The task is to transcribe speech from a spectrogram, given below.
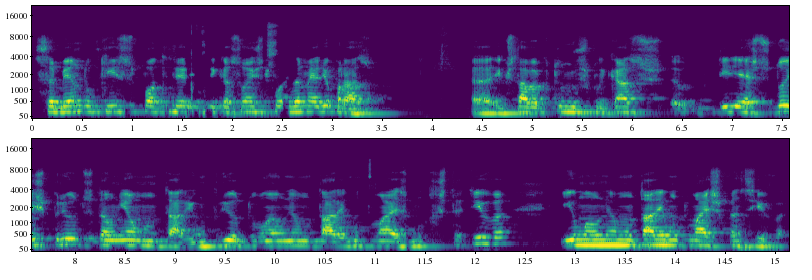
sabendo que isso pode ter implicações depois a médio prazo. Uh, e gostava que tu nos explicasses, uh, diria, estes dois períodos da União Monetária. Um período de uma União Monetária muito mais restritiva e uma União Monetária muito mais expansiva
